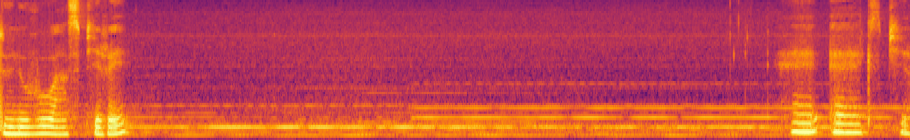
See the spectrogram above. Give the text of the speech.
de nouveau inspirer. Et expirer.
